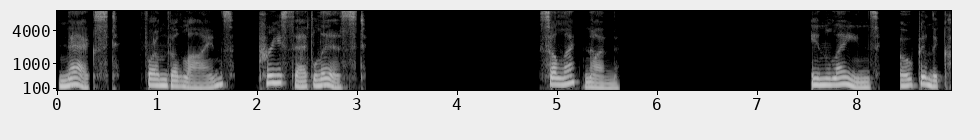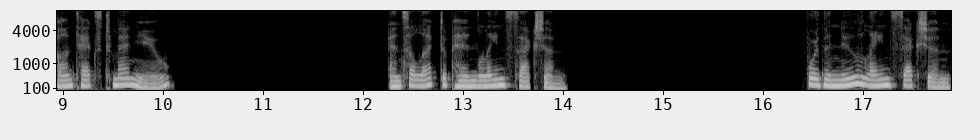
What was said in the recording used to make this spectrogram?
Next, from the Lines preset list, select None. In Lanes, open the context menu and select Append Lane section. For the new lane section,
